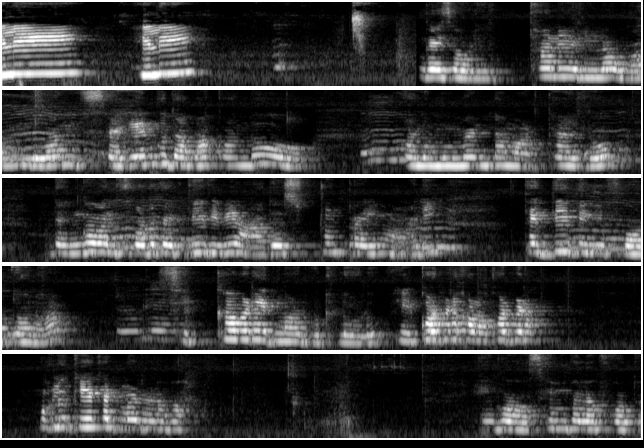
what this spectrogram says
ಇಲಿ ಇಲಿ ಗೈಸ್ ಅವಳು ಇರ್ತಾನೆ ಇರಲಿಲ್ಲ ಒಂದು ಒಂದು ಸೆಕೆಂಡ್ಗೂ ದಬಾಕೊಂಡು ಒಂದು ಮೂಮೆಂಟ್ನ ಮಾಡ್ತಾ ಇದ್ಲು. ಹೆಂಗೋ ಒಂದು ಫೋಟೋ ತೆಗ್ದಿದ್ದೀವಿ ಆದಷ್ಟು ಟ್ರೈ ಮಾಡಿ ತೆಗ್ದಿದ್ದೀನಿ ಫೋಟೋನ ಸಿಕ್ಕಾಬಡೆ ಇದು ಮಾಡಿಬಿಟ್ಲು ಅವಳು. ಈಗ ಕೊಡ್ಬೇಡ ಕಣ ಕೊಡ್ಬೇಡ. ಮಗಳು ಕೇಕ್ ಕಟ್ ಮಾಡೋಣ ಬಾ. ಹೆಂಗೋ ಸಿಂಪಲಾಗಿ ಫೋಟೋ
